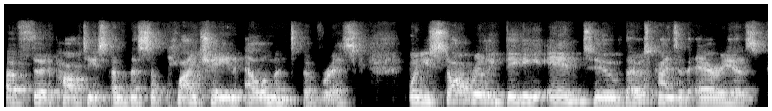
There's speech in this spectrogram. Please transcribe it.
of third parties and the supply chain element of risk. When you start really digging into those kinds of areas,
